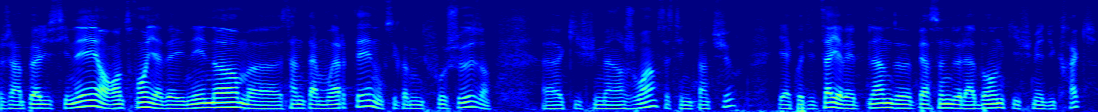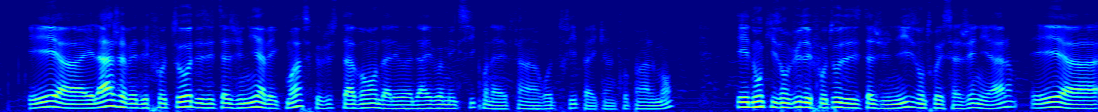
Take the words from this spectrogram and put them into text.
j'ai un peu halluciné. En rentrant, il y avait une énorme Santa Muerte, donc c'est comme une faucheuse euh, qui fumait un joint, ça c'était une peinture. Et à côté de ça, il y avait plein de personnes de la bande qui fumaient du crack. Et, euh, et là, j'avais des photos des États-Unis avec moi, parce que juste avant d'arriver au Mexique, on avait fait un road trip avec un copain allemand. Et donc, ils ont vu des photos des États-Unis, ils ont trouvé ça génial. Et, euh,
